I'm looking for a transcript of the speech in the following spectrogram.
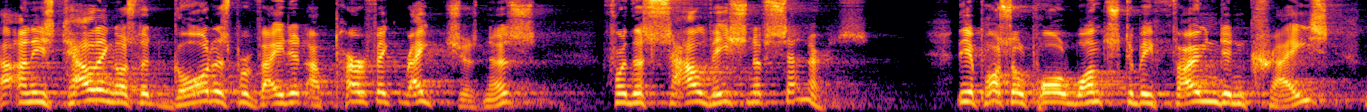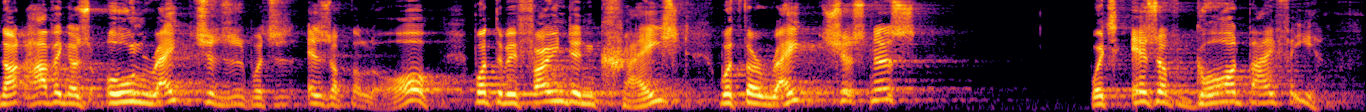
And he's telling us that God has provided a perfect righteousness for the salvation of sinners. The Apostle Paul wants to be found in Christ, not having his own righteousness, which is of the law, but to be found in Christ with the righteousness which is of God by faith.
